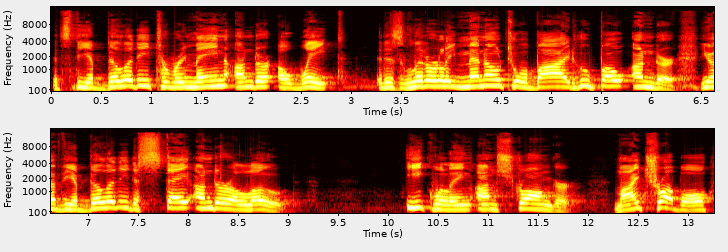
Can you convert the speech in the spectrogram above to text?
It's the ability to remain under a weight it is literally meno to abide, hupo under. You have the ability to stay under a load, equaling I'm stronger. My trouble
